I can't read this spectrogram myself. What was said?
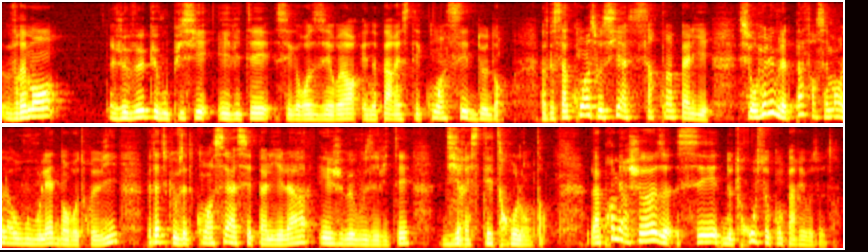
Vraiment, je veux que vous puissiez éviter ces grosses erreurs et ne pas rester coincé dedans. Parce que ça coince aussi à certains paliers. Si aujourd'hui vous n'êtes pas forcément là où vous voulez être dans votre vie, peut-être que vous êtes coincé à ces paliers-là et je veux vous éviter d'y rester trop longtemps. La première chose, c'est de trop se comparer aux autres.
